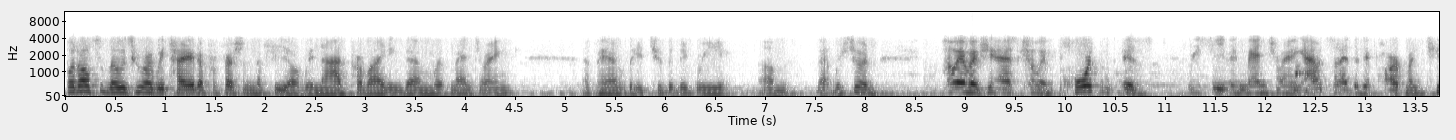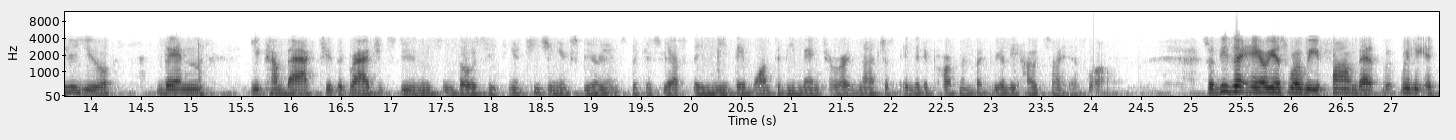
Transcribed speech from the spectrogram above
but also those who are retired or professional in the field. We're not providing them with mentoring, apparently, to the degree um, that we should. However, if you ask how important is receiving mentoring outside the department to you, then you come back to the graduate students and those seeking a teaching experience because yes, they need, they want to be mentored, not just in the department, but really outside as well. So these are areas where we found that really it,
